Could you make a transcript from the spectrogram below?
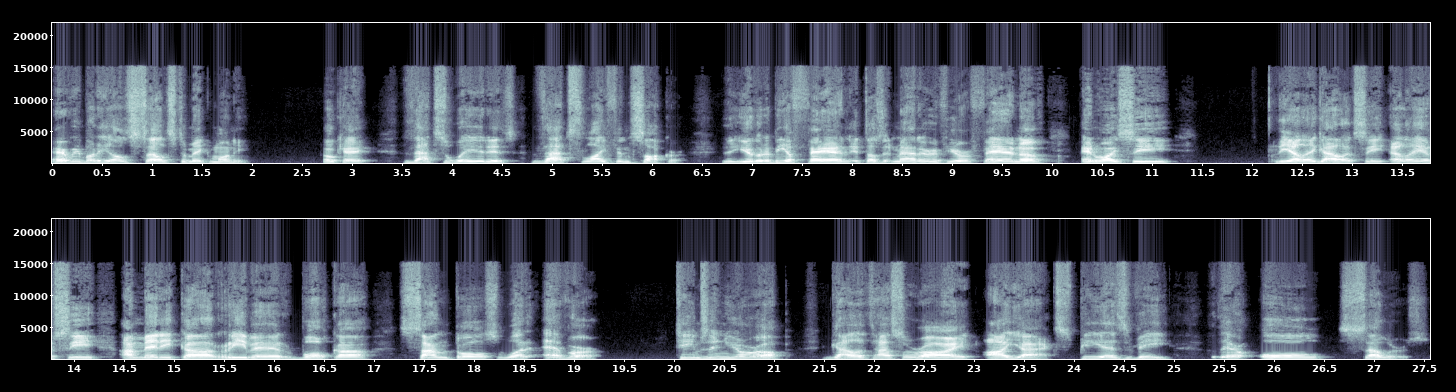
Everybody else sells to make money. Okay? That's the way it is. That's life in soccer. You're going to be a fan. It doesn't matter if you're a fan of NYC, the LA Galaxy, LAFC, America, River, Boca, Santos, whatever. Teams in Europe, Galatasaray, Ajax, PSV, they're all sellers.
